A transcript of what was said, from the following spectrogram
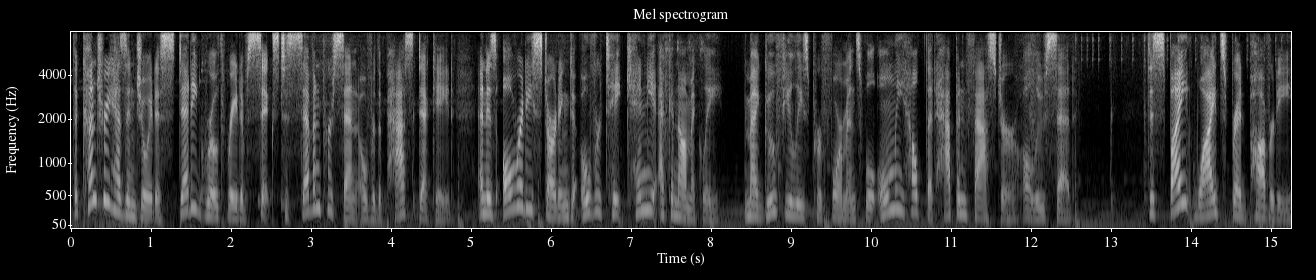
The country has enjoyed a steady growth rate of 6 to 7% over the past decade and is already starting to overtake Kenya economically. Magufuli's performance will only help that happen faster, Oloo said. Despite widespread poverty,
